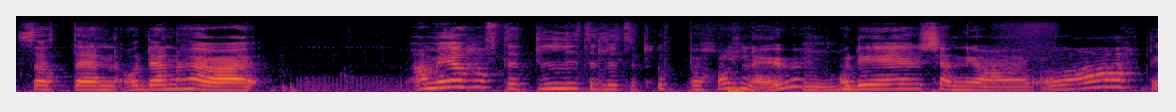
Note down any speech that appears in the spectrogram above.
Så att den, och den har jag Ja men jag har haft ett litet litet uppehåll nu Mm. och det känner jag, åh, det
